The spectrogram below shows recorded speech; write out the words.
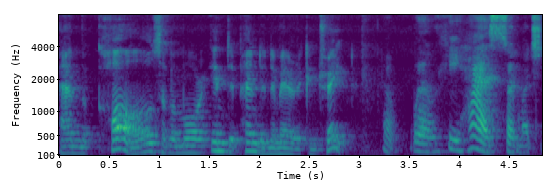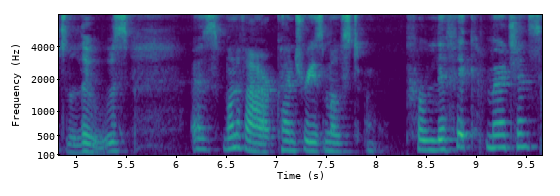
and the cause of a more independent American trade. Oh, well, he has so much to lose. As one of our country's most prolific merchants,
